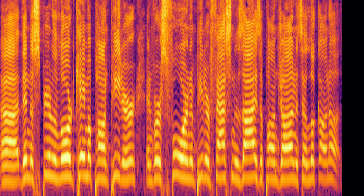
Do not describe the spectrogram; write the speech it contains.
uh, then the Spirit of the Lord came upon Peter in verse 4, and then Peter fastened his eyes upon John and said, Look on us.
